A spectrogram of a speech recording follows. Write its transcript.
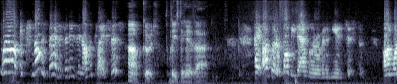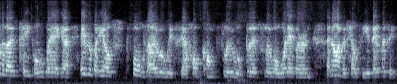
Well, it's not as bad as it is in other places. Oh, good. Pleased to hear that. Hey, I've got a Bobby Dazzler of an immune system. I'm one of those people where uh, everybody else falls over with you know, Hong Kong flu or bird flu or whatever, and, and I'm as healthy as everything.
